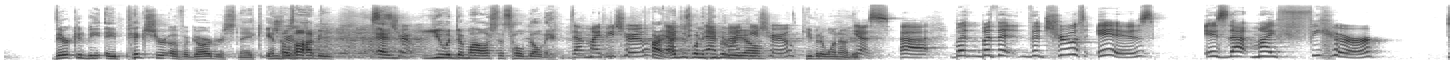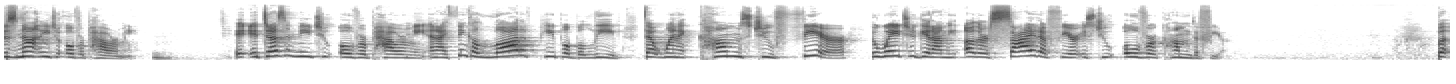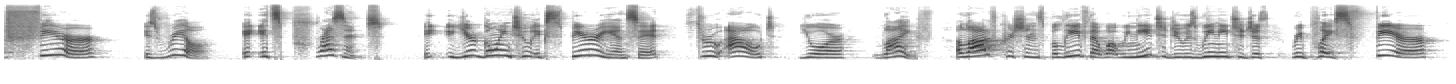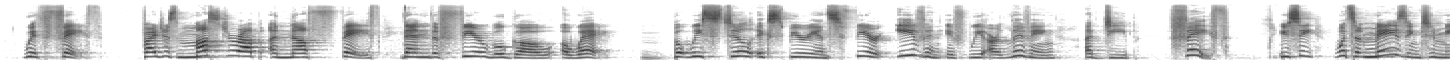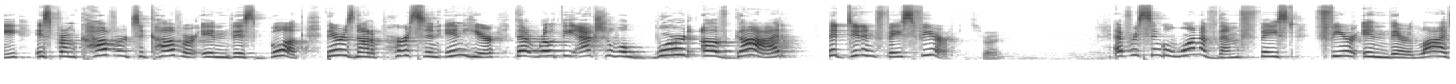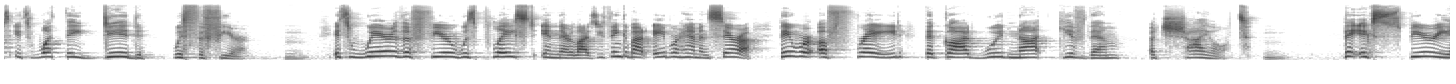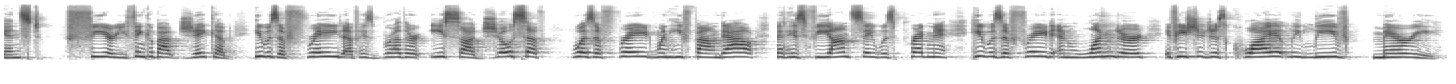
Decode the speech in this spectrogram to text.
there could be a picture of a garter snake in true. the lobby, and you would demolish this whole building. That might be true. All right, that, I just want to keep it real. That might be true. Keep it at 100. Yes, uh, but but the the truth is, is that my fear does not need to overpower me. Mm. It, it doesn't need to overpower me. And I think a lot of people believe that when it comes to fear, the way to get on the other side of fear is to overcome the fear. But fear is real, it, it's present. It, you're going to experience it throughout your life. A lot of Christians believe that what we need to do is we need to just replace fear with faith. If I just muster up enough faith, then the fear will go away. Mm. But we still experience fear even if we are living a deep faith. You see, what's amazing to me is from cover to cover in this book, there is not a person in here that wrote the actual word of God that didn't face fear. That's right. Every single one of them faced fear in their lives. It's what they did with the fear. It's where the fear was placed in their lives. You think about Abraham and Sarah, they were afraid that God would not give them a child. Mm. They experienced fear. You think about Jacob, he was afraid of his brother Esau. Joseph was afraid when he found out that his fiancee was pregnant. He was afraid and wondered if he should just quietly leave Mary.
